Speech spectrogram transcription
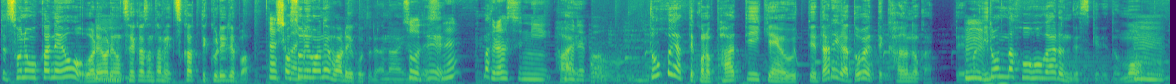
でそのお金を我々の生活のために使ってくれれば、確かに。まあそれはね悪いことではないのでね。まあプラスになれば。どうやってこのパーティー券を売って誰がどうやって買うのかって、まあうんいろんな方法があるんですけれども、うん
